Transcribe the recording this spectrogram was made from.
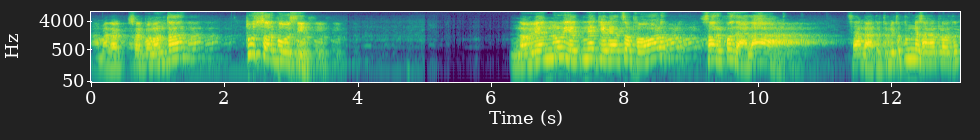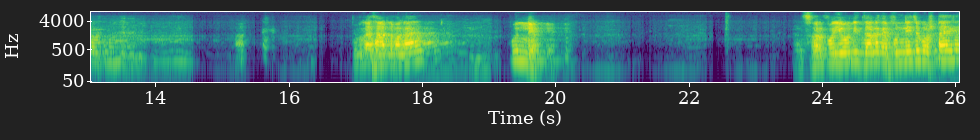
आम्हाला सर्प म्हणत तू सर्प होशील. नव्याण्णव यज्ञ केल्याचं फळ सर्प झाला. सांगा आता तुम्ही तर पुण्य सांगितलं होतं. तुम्ही काय सांगितलं बघा पुण्य. सर्प योनीत जाणं काय पुण्याची गोष्ट आहे का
